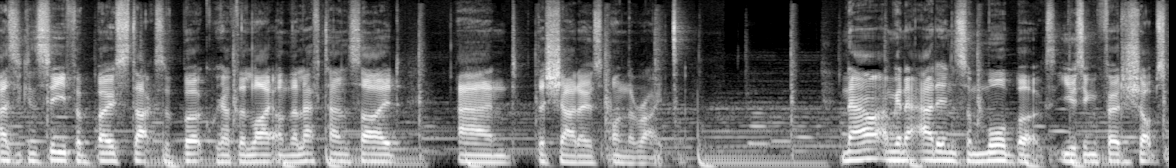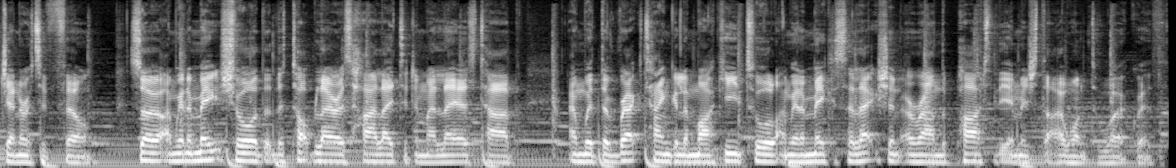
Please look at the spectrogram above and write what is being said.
As you can see for both stacks of book, we have the light on the left hand side and the shadows on the right. Now I'm going to add in some more books using Photoshop's generative fill. So I'm going to make sure that the top layer is highlighted in my layers tab and with the rectangular marquee tool I'm going to make a selection around the part of the image that I want to work with.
